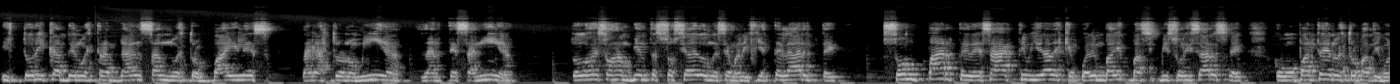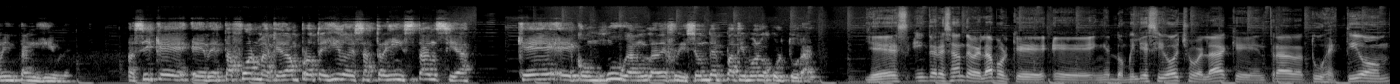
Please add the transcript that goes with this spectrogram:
históricas de nuestras danzas, nuestros bailes, la gastronomía, la artesanía, todos esos ambientes sociales donde se manifiesta el arte son parte de esas actividades que pueden visualizarse como parte de nuestro patrimonio intangible. Así que eh, de esta forma quedan protegidos esas tres instancias que eh, conjugan la definición del patrimonio cultural. Y es interesante, ¿verdad? Porque eh, en el 2018, ¿verdad? Que entra tu gestión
